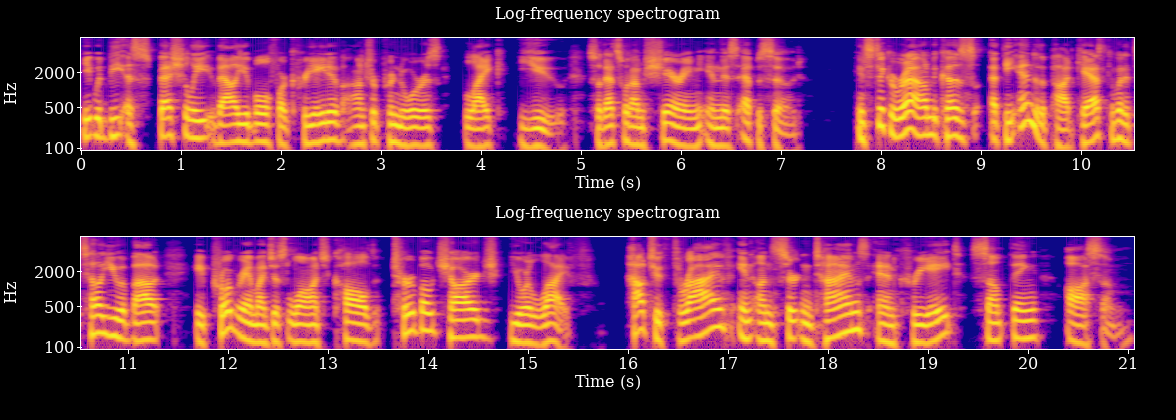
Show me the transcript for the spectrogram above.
it would be especially valuable for creative entrepreneurs like you. So that's what I'm sharing in this episode. And stick around because at the end of the podcast, I'm going to tell you about a program I just launched called Turbocharge Your Life. How to thrive in uncertain times and create something awesome.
